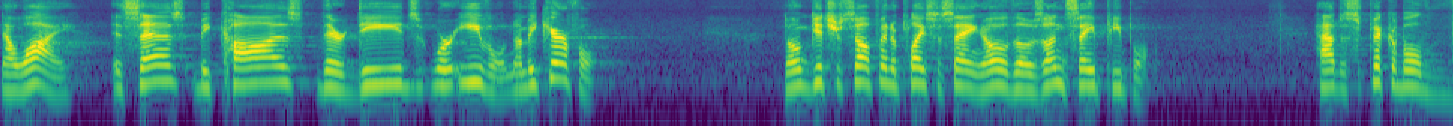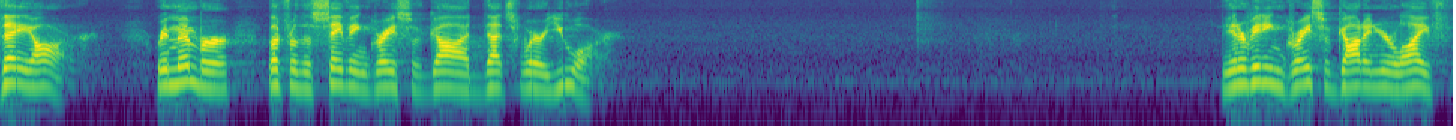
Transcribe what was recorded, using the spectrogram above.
Now, why? It says, because their deeds were evil. Now be careful. Don't get yourself in a place of saying, oh, those unsaved people, how despicable they are. Remember, but for the saving grace of God, that's where you are. The intervening grace of God in your life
